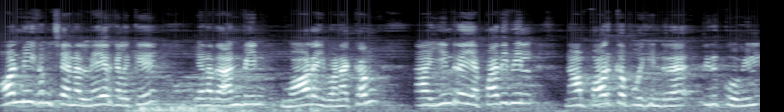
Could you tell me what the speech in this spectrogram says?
ஆன்மீகம் சேனல் நேயர்களுக்கு எனது அன்பின் மாலை வணக்கம். இன்றைய பதிவில் நாம் பார்க்க போகின்ற திருக்கோவில்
